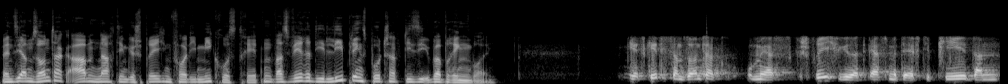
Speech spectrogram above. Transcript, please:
Wenn Sie am Sonntagabend nach den Gesprächen vor die Mikros treten, was wäre die Lieblingsbotschaft, die Sie überbringen wollen? Jetzt geht es am Sonntag um das Gespräch, wie gesagt, erst mit der FDP, dann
